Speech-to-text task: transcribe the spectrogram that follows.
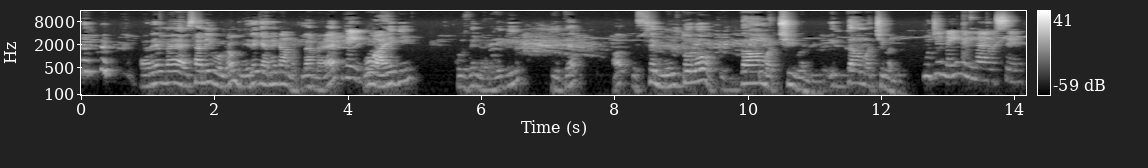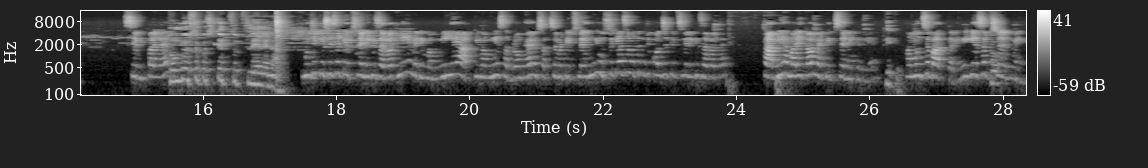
अरे मैं ऐसा नहीं बोल रहा हूँ मेरे कहने का मतलब है वो आएगी कुछ दिन रहेगी ठीक है? और उससे मिल तो लो एकदम अच्छी बंदी है एकदम अच्छी बंदी मुझे नहीं मिलना है उससे। सिंपल है। तुम भी उससे कुछ टिप्स उप्स ले लेना। मुझे किसी से टिप्स लेने की ज़रूरत नहीं है मेरी मम्मी है आपकी मम्मी है सब लोग हैं सबसे मैं टिप्स ले लूँगी। उससे क्या ज़रूरत है? मुझे कौन सी टिप्स लेने की ज़रूरत है? फैमिली हमारी कम है टिप्स लेने के लिए। ठीक है। हम उनसे बात करेंगे ये सब तो- नहीं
